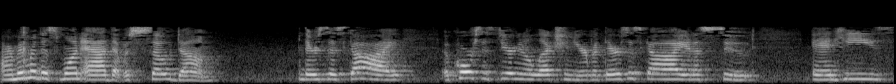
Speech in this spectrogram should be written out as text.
I remember this one ad that was so dumb. There's this guy, of course it's during an election year, but there's this guy in a suit and he's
